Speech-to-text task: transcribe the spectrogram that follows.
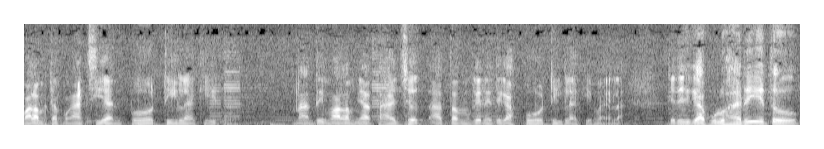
Malam ada pengajian body lagi itu. Nanti malamnya tahajud atau mungkin ketika body lagi Mbak Ella. Jadi 30 hari itu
